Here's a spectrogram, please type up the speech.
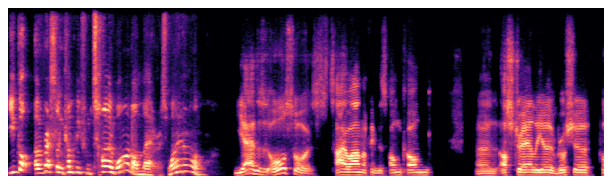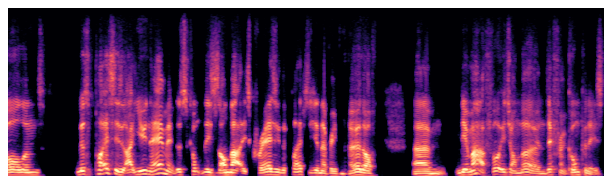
You've got a wrestling company from Taiwan on there as well. Yeah, there's all sorts. Taiwan, I think there's Hong Kong, uh, Australia, Russia, Poland. There's places like you name it. There's companies on that. It's crazy. The places you never even heard of. Um, the amount of footage on there and different companies,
